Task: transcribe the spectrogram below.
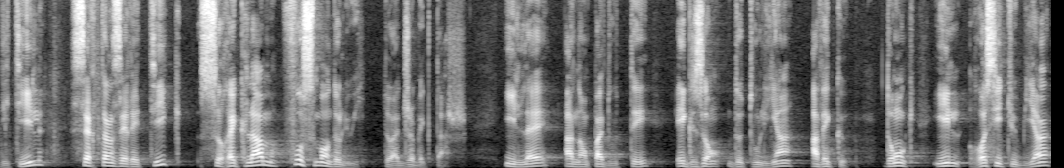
dit-il, certains hérétiques se réclament faussement de lui, de Hadj Bektash. Il est, à n'en pas douter, exempt de tout lien avec eux. Donc, il resitue bien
